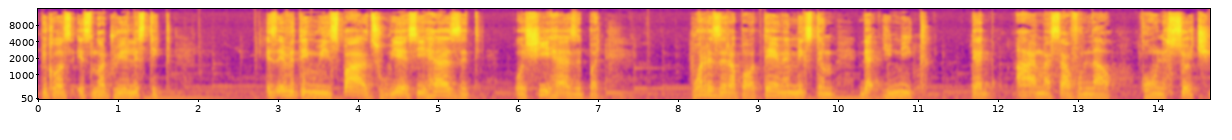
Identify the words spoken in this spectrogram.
because it's not realistic. It's everything we aspire to. Yes, he has it or she has it, but what is it about them that makes them that unique that I myself will now go on a search?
